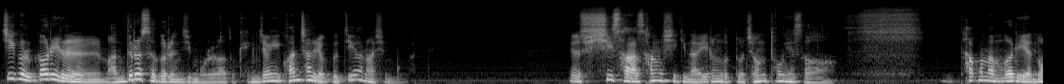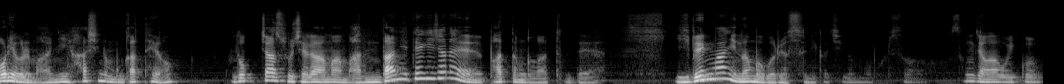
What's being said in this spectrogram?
찍을 거리를 만들어서 그런지 몰라도 굉장히 관찰력도 뛰어나신 분 같아요. 시사 상식이나 이런 것도 정통해서 타고난 머리에 노력을 많이 하시는 분 같아요. 구독자 수 제가 아마 만 단이 되기 전에 봤던 것 같은데 200만이 넘어버렸으니까 지금 뭐 벌써 성장하고 있고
